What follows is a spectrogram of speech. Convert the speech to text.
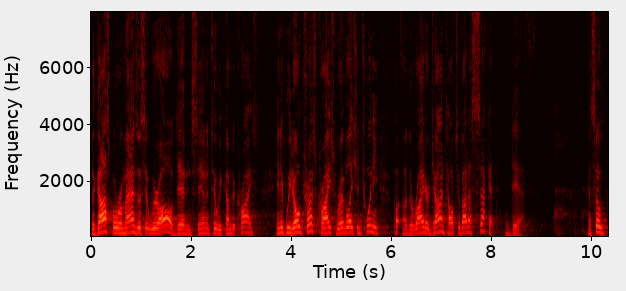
the gospel reminds us that we're all dead in sin until we come to Christ. And if we don't trust Christ, Revelation 20, uh, the writer John talks about a second death. And so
